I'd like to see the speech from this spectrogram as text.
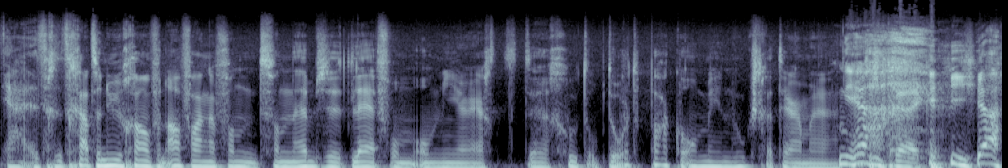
ja, het, het gaat er nu gewoon van afhangen van, van hebben ze het lef om, om hier echt eh, goed op door te pakken, om in hoekstra termen te spreken. ja.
